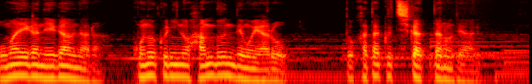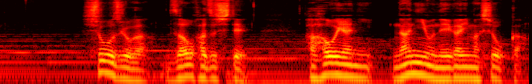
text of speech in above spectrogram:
お前が願うならこの国の半分でもやろうと固く誓ったのである。少女が座を外して母親に何を願いましょうか？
